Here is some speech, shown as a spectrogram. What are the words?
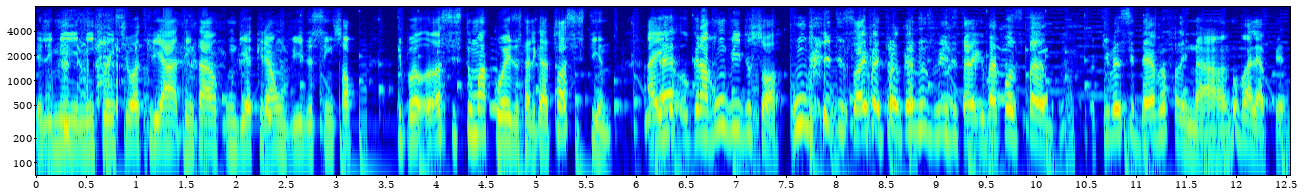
ele me, me influenciou a criar, tentar um dia criar um vídeo assim, só. Tipo, eu assisti uma coisa, tá ligado? Só assistindo. Aí É. eu gravo um vídeo só. Um vídeo só e vai trocando os vídeos, tá ligado? E vai postando. Eu tive essa ideia, mas eu falei, não, não vale a pena.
